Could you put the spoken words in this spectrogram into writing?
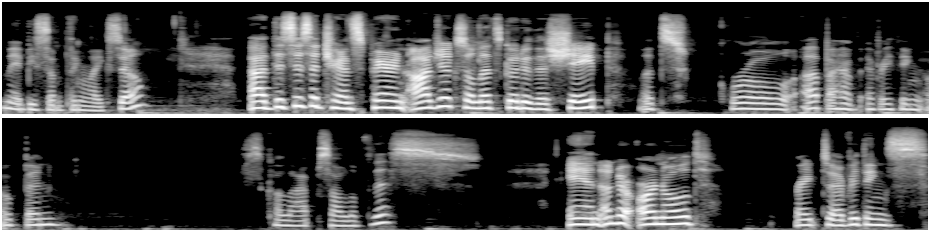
Maybe something like so. Uh, this is a transparent object, so let's go to the shape. Let's scroll up. I have everything open. Collapse all of this. And under Arnold, right, so everything's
